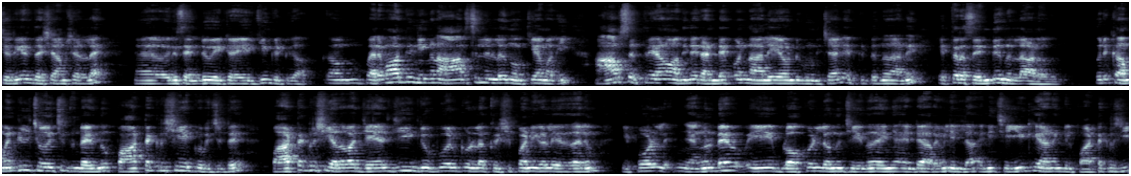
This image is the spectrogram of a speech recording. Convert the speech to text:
ചെറിയൊരു ദശാംശമുള്ള ഒരു സെന്റ് വെയിറ്റ് ആയിരിക്കും കിട്ടുക. പരമാവധി നിങ്ങൾ ആർസിലുള്ളത് നോക്കിയാൽ മതി. ആർസ് എത്രയാണോ അതിനെ രണ്ടേ പോയിന്റ് നാല് കൊണ്ട് ഗുണിച്ചാൽ കിട്ടുന്നതാണ് എത്ര സെന്റ് എന്നുള്ള അളവ്. ഒരു കമന്റിൽ ചോദിച്ചിട്ടുണ്ടായിരുന്നു പാട്ടകൃഷിയെ കുറിച്ചിട്ട് പാട്ടകൃഷി അഥവാ ജെ എൽ ജി ഗ്രൂപ്പുകൾക്കുള്ള കൃഷിപ്പണികൾ ഏതായാലും ഇപ്പോൾ ഞങ്ങളുടെ ഈ ബ്ലോക്കുകളിലൊന്നും ചെയ്യുന്നതായി ഞാൻ എന്റെ അറിവിലില്ല. ഇനി ചെയ്യുകയാണെങ്കിൽ പാട്ടകൃഷി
